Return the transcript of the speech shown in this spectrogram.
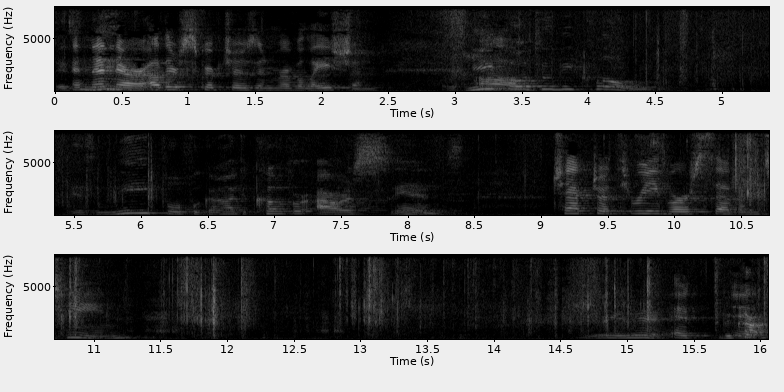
It's And then there are other scriptures in Revelation. It's needful um, to be clothed. It's needful for God to cover our sins. Chapter 3, verse 17. Amen. It, Because,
